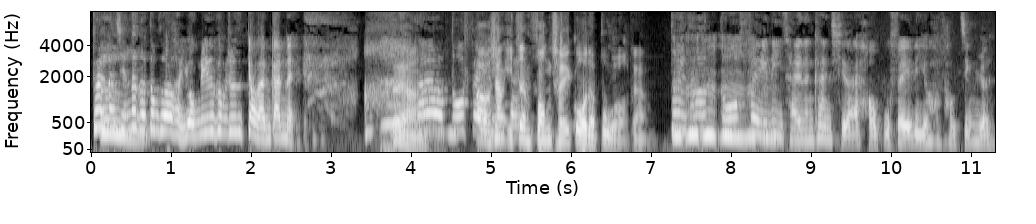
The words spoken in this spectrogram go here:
对，但其实那个动作很用力，那根本就是吊栏杆呢。啊，对啊，他要多费，他好像一阵风吹过的布偶这样。对他多费力才能看起来毫不费力哦，好惊人。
